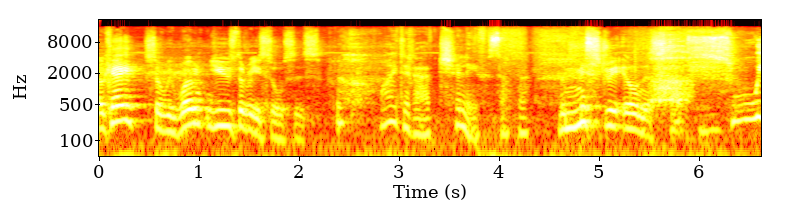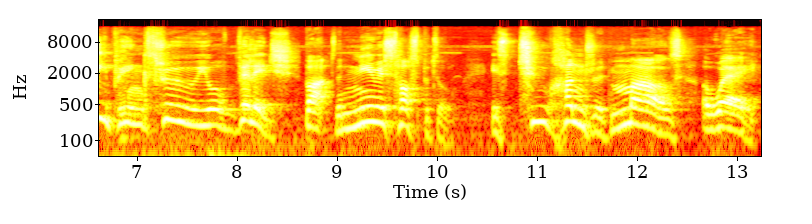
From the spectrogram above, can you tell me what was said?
Okay, so we won't use the resources. Why did I have chili for supper? The mystery illness starts sweeping through your village, but the nearest hospital is 200 miles away.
